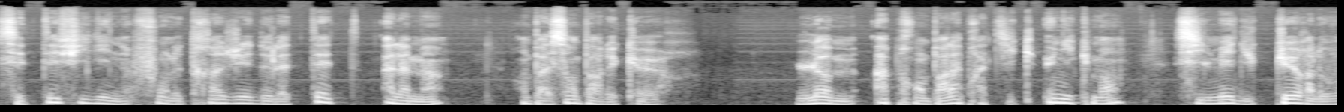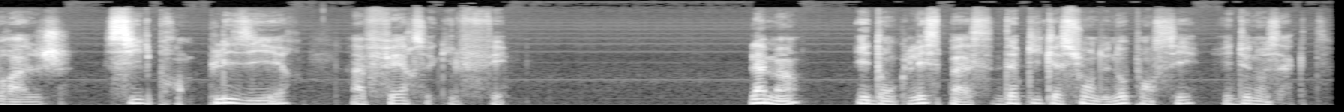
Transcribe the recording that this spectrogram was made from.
Ces téphilines font le trajet de la tête à la main en passant par le cœur. L'homme apprend par la pratique uniquement s'il met du cœur à l'ouvrage, s'il prend plaisir à faire ce qu'il fait. La main est donc l'espace d'application de nos pensées et de nos actes,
